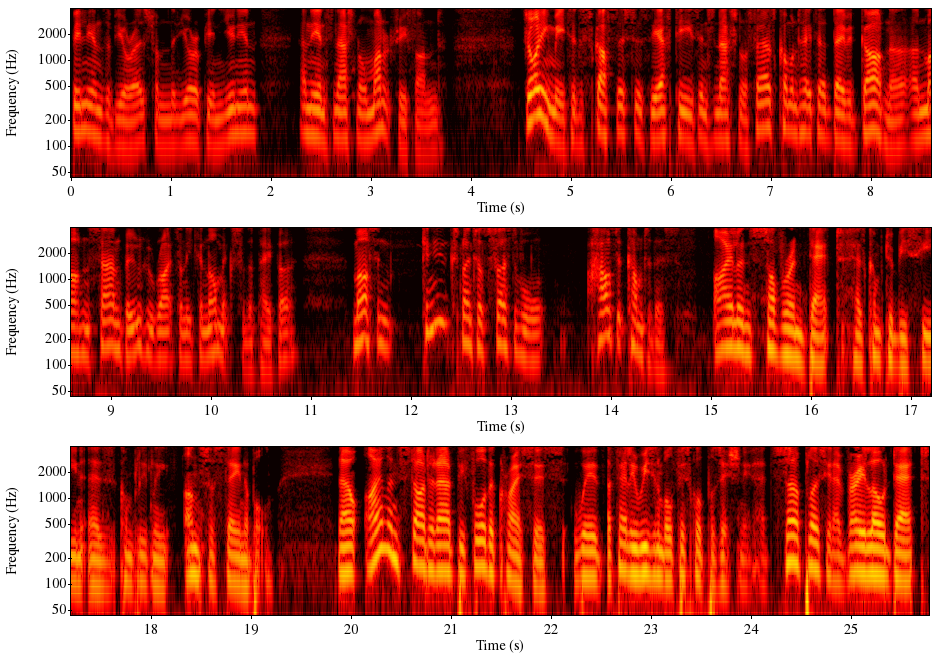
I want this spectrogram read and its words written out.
billions of euros from the European Union and the International Monetary Fund. Joining me to discuss this is the FT's international affairs commentator David Gardner and Martin Sandbu, who writes on economics for the paper. Martin, can you explain to us, first of all, how's it come to this? Ireland's sovereign debt has come to be seen as completely unsustainable. Now, Ireland started out before the crisis with a fairly reasonable fiscal position. It had surplus, it had very low debt.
